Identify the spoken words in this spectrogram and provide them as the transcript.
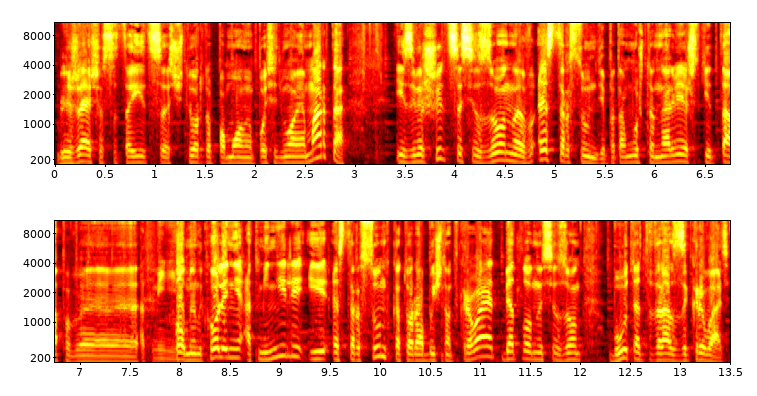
Ближайший состоится с 4, по-моему, по 7 марта. И завершится сезон в Эстерсунде, потому что норвежский этап в Отменили. Холменколлине отменили, и Эстерсунд, который обычно открывает биатлонный сезон, будет этот раз закрывать.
